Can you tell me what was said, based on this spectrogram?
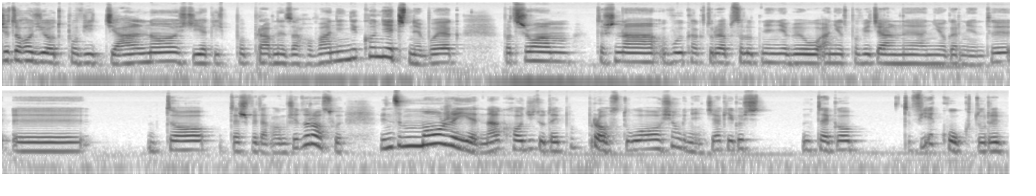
Czy to chodzi o odpowiedzialność i jakieś poprawne zachowanie? Niekoniecznie, bo jak patrzyłam też na wujka, który absolutnie nie był ani odpowiedzialny, ani ogarnięty, yy, to też wydawał mi się dorosły. Więc może jednak chodzi tutaj po prostu o osiągnięcie jakiegoś tego wieku, który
